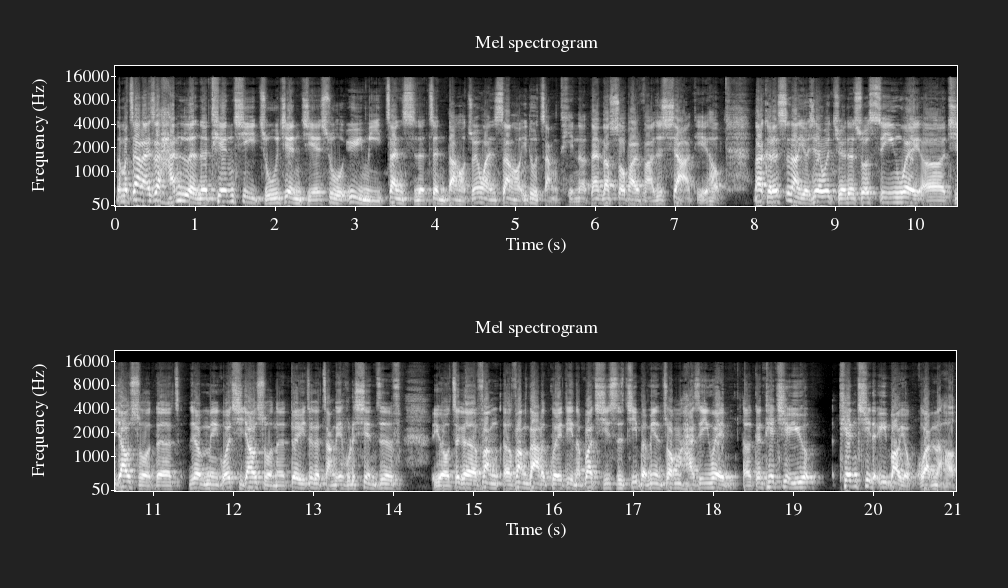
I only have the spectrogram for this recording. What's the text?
那么再来是寒冷的天气逐渐结束，玉米暂时的震荡哈。昨天晚上哈一度涨停了，但到收盘反而是下。跌哈，那可能市场有些人会觉得说，是因为呃，期交所的就美国期交所呢，对于这个涨跌幅的限制有这个放呃放大的规定呢，不过其实基本面状况还是因为呃跟天气预天气的预报有关了哈，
